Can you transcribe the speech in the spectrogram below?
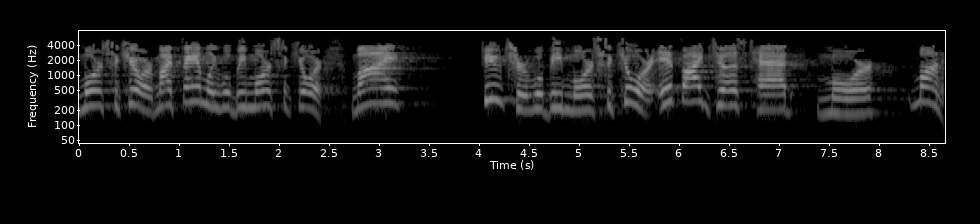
more secure. My family will be more secure. My future will be more secure if I just had more money.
